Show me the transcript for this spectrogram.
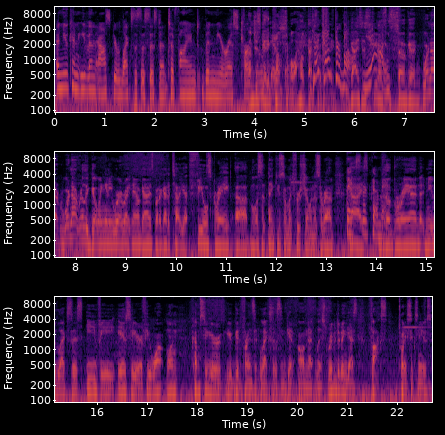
And you can even ask your Lexus assistant to find the nearest charging I'm just getting station. comfortable. I hope that's Get okay. comfortable. guys. It yes. feels so good. We're not we're not really going anywhere right now, guys. But I got to tell you, it feels great. Uh, Melissa, thank you so much for showing us around. Thanks guys, for coming. The brand new Lexus EV is here. If you want one, come see your your good friends at Lexus and get on that list. Ruben Dominguez, Fox 26 News.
